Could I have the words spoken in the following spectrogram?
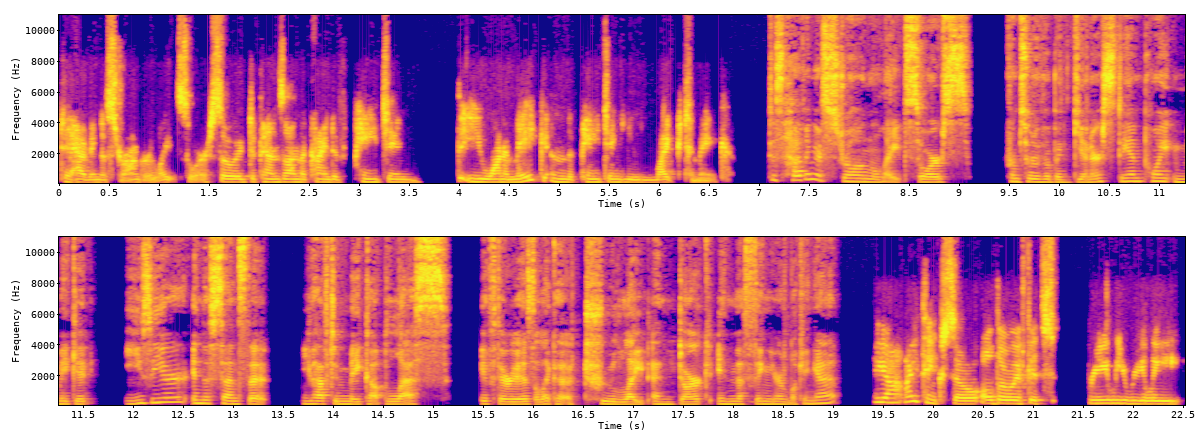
to having a stronger light source. So it depends on the kind of painting that you want to make and the painting you like to make. Does having a strong light source from sort of a beginner standpoint make it easier in the sense that you have to make up less if there is like a true light and dark in the thing you're looking at? Yeah, I think so. Although if it's really, really,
